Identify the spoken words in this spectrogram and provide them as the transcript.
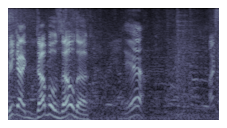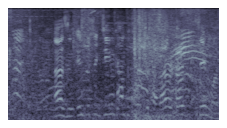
we got double Zelda. Yeah. That was an interesting team competition I've ever heard seen one.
